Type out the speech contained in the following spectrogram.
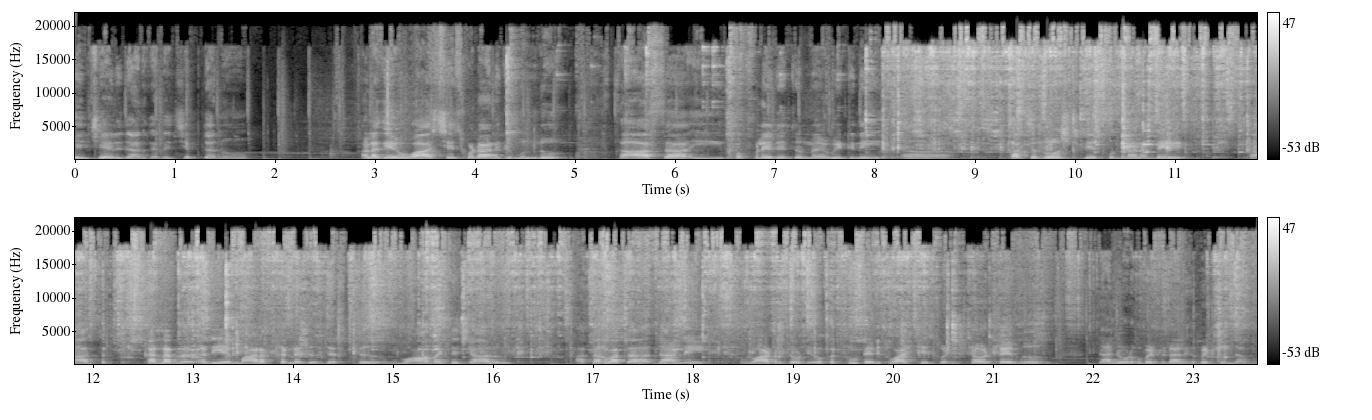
ఏం చేయాలి దానికనేది చెప్తాను. అలాగే వాష్ చేసుకోవడానికి ముందు కాస్త ఈ పప్పులు ఏదైతే ఉన్నాయో వీటిని కాస్త రోస్ట్ చేసుకుంటున్నానండి. కాస్త కలర్ అది ఏం మారక్కర్లేదు జస్ట్ వామ్ అయితే చాలు. ఆ తర్వాత దాన్ని వాటర్ తోటి ఒక టూ టైమ్స్ వాష్ చేసుకొని థర్డ్ టైము దాన్ని ఉడకబెట్టడానికి పెట్టుకుందాము.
